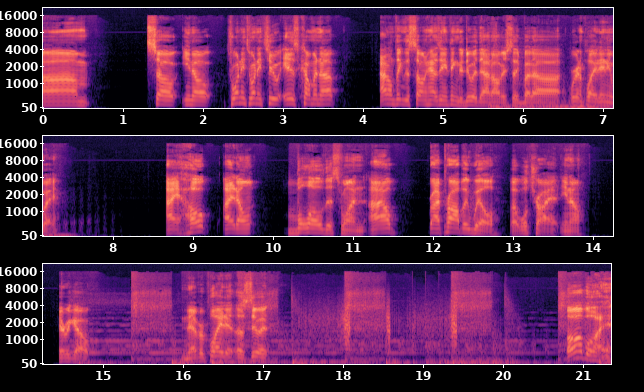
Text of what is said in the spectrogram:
Um, so you know, 2022 is coming up. I don't think the song has anything to do with that, obviously, but uh, we're gonna play it anyway. I hope I don't blow this one. I'll, I probably will, but we'll try it. You know. Here we go. Never played it. Let's do it. Oh boy.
